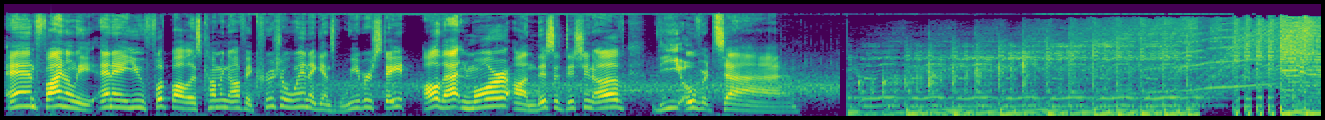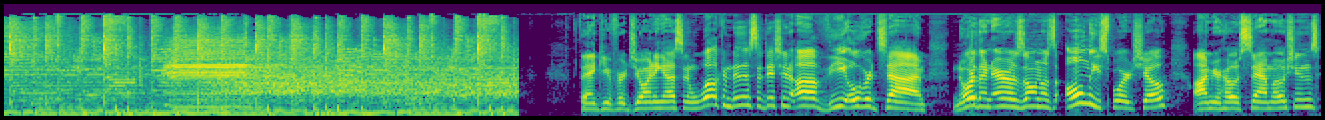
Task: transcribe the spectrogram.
And finally, NAU football is coming off a crucial win against Weber State. All that and more on this edition of The Overtime. Thank you for joining us and welcome to this edition of The Overtime, Northern Arizona's only sports show. I'm your host, Sam Oceans.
